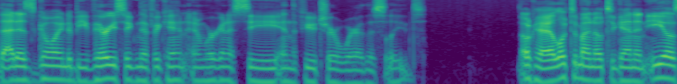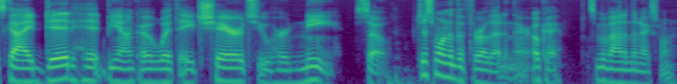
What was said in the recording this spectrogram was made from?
that is going to be very significant, and we're going to see in the future where this leads. Okay, I looked at my notes again, and Iyo Sky did hit Bianca with a chair to her knee. So just wanted to throw that in there. Okay, let's move on to the next one.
